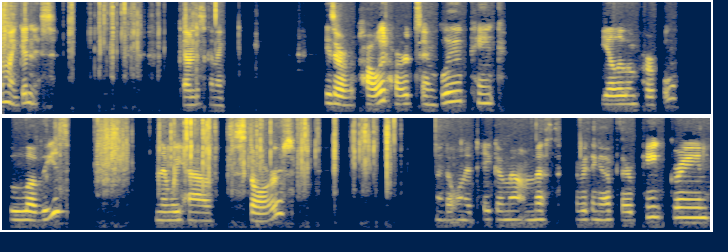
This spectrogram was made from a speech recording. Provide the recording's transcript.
Oh my goodness. Okay, I'm just to... These are hollowed hearts in blue, pink, yellow, and purple. Love these. And then we have stars. I don't want to take them out and mess everything up. They're pink, green,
